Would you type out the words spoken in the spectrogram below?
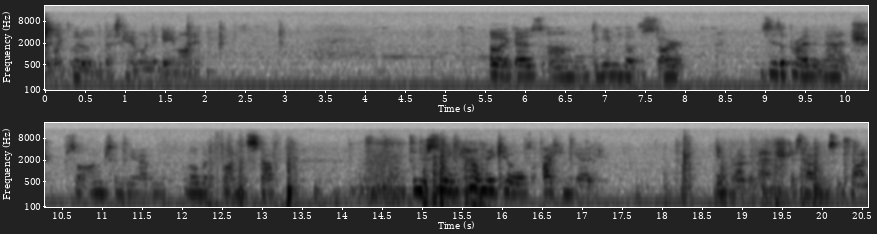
with like literally the best camo in the game on it. Alright, guys. Um, the game's about to start. This is a private match, so I'm just gonna be having a little bit of fun and stuff. I'm just seeing how many kills I can get in private match, just having some fun.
